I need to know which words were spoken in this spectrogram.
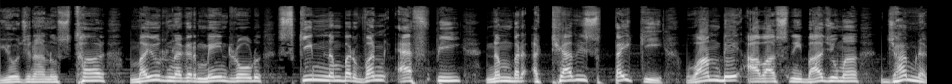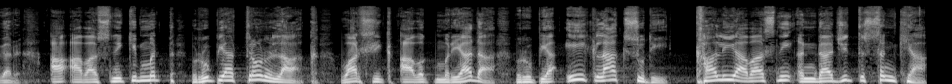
યોજનાનું સ્થળ Mayurnagar main road, scheme number one FP number અઠ્યાવીસ પૈકી વામ્બે આવાસની બાજુમાં જામનગર. આ આવાસની કિંમત રૂપિયા ત્રણ લાખ. વાર્ષિક આવક મર્યાદા રૂપિયા એક લાખ સુધી. ખાલી આવાસની અંદાજિત સંખ્યા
